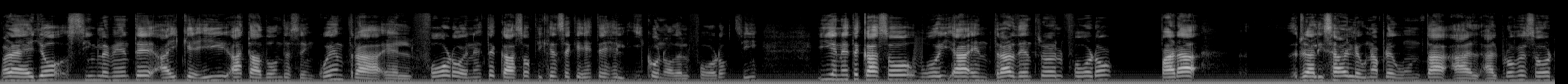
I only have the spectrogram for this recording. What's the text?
Para ello simplemente hay que ir hasta donde se encuentra el foro, en este caso fíjense que este es el icono del foro, ¿sí? y en este caso voy a entrar dentro del foro para realizarle una pregunta al, profesor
